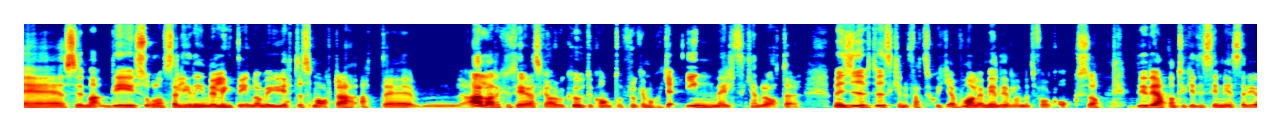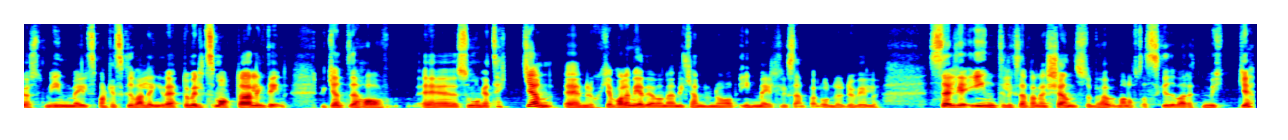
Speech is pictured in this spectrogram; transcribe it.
Eh, så man, det är ju så de säljer in i LinkedIn. De är ju jättesmarta att eh, alla rekryterare ska ha recruiterkonto för då kan man skicka in mail till kandidater. Men givetvis kan du faktiskt skicka vanliga meddelanden till folk också. Det är det att man tycker att det ser mer seriöst med in-mails. Man kan skriva längre. De är lite smarta LinkedIn. Du kan inte ha eh, så många tecken eh, när du skickar vanliga meddelanden. Det kan du när du har ett in-mail till exempel. Och när du vill sälja in till exempel en tjänst så behöver man ofta skriva rätt mycket.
